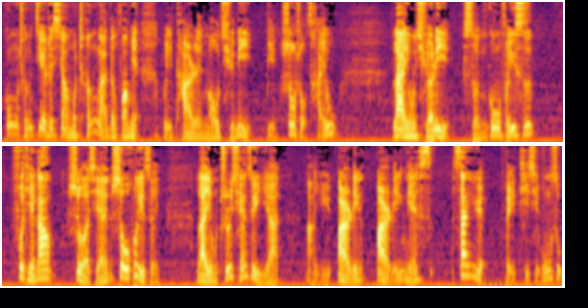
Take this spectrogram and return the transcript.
工程建设项目承揽等方面为他人谋取利益并收受财物，滥用权力损公肥私。傅铁刚涉嫌受贿罪、滥用职权罪一案，啊，于二零二零年四三月被提起公诉。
